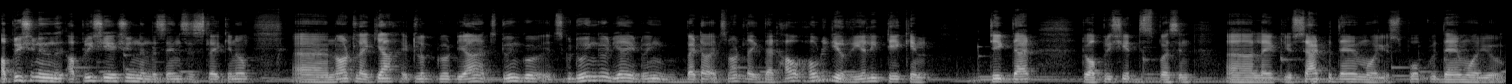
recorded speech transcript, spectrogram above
Appreciation in the, appreciation in the sense is like you know not like yeah it looked good yeah it's doing good it's doing good yeah you're doing better. It's not like that. How how did you really take in take that to appreciate this person uh, like you sat with them or you spoke with them or you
